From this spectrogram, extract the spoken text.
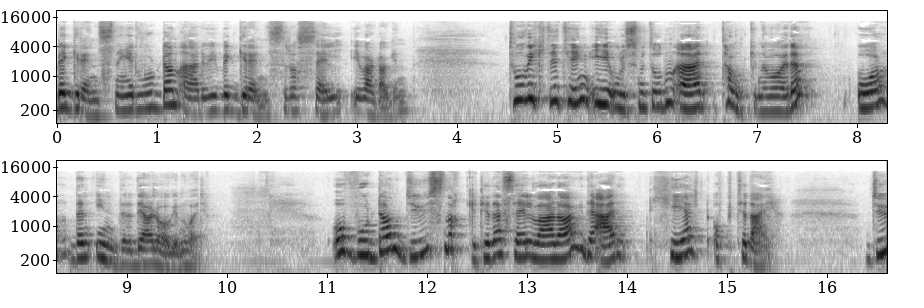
begrensninger. Hvordan er det vi begrenser oss selv i hverdagen? To viktige ting i Ols-metoden er tankene våre og den indre dialogen vår. Og hvordan du snakker til deg selv hver dag, det er helt opp til deg. Du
